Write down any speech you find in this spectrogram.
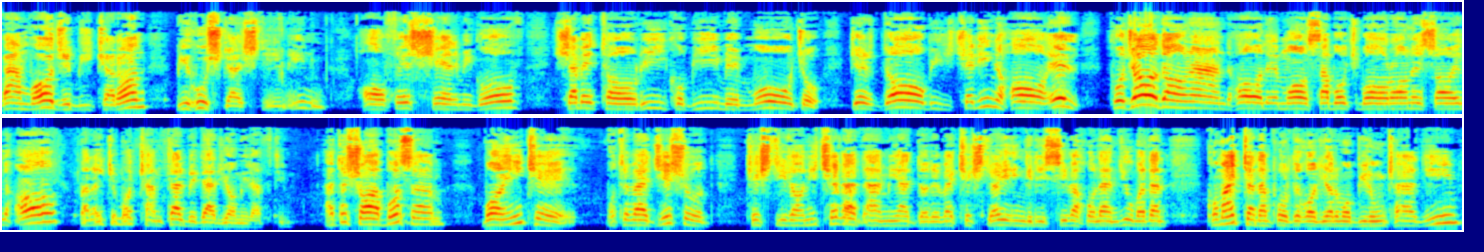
و امواج بیکران بیهوش گشتیم. این حافظ شعر می گفت شب تاریک و بیم موج و گردابی چنین حائل کجا دانند حال ما سبک باران سایل ها برای اینکه ما کمتر به دریا می رفتیم حتی شاه هم با اینکه متوجه شد کشتیرانی چقدر اهمیت داره و کشتی های انگلیسی و هلندی اومدن کمک کردن پرتغالیا رو ما بیرون کردیم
